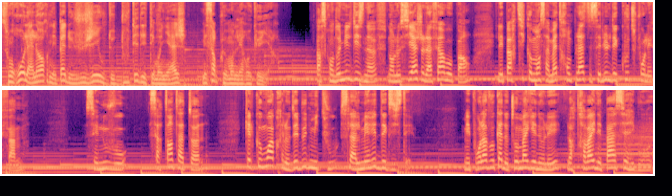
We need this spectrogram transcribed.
son rôle alors n'est pas de juger ou de douter des témoignages, mais simplement de les recueillir. Parce qu'en 2019, dans le sillage de l'affaire Baupin, les partis commencent à mettre en place des cellules d'écoute pour les femmes. C'est nouveau, certains tâtonnent. Quelques mois après le début de MeToo, cela a le mérite d'exister. Mais pour l'avocat de Thomas Guénolé, leur travail n'est pas assez rigoureux.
